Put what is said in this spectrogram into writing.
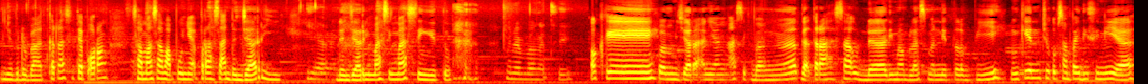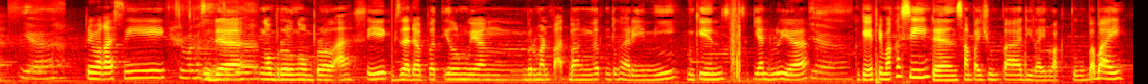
Iya bener banget karena setiap orang sama-sama punya perasaan dan jari Iya, dan jari masing-masing gitu. bener banget sih. Oke, pembicaraan yang asik banget. Gak terasa udah 15 menit lebih. Mungkin cukup sampai di sini ya. Iya. Terima kasih. Terima kasih udah ngobrol-ngobrol asik, bisa dapat ilmu yang bermanfaat banget untuk hari ini. Mungkin sekian dulu ya. Iya. Oke, terima kasih dan sampai jumpa di lain waktu. Bye bye.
